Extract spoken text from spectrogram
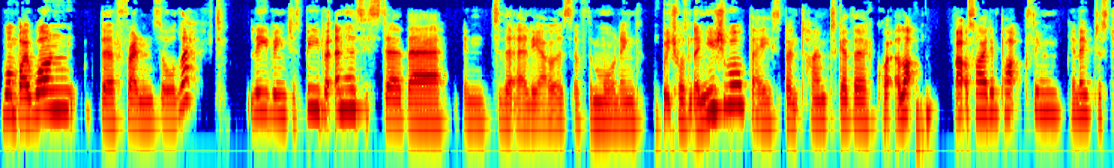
One by one, the friends all left, leaving just Bibaa and her sister there into the early hours of the morning, which wasn't unusual. They spent time together quite a lot outside in parks and, you know, just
